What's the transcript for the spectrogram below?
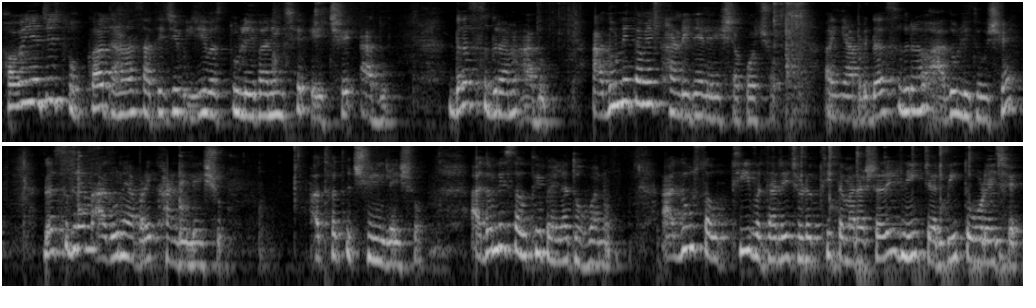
હવે અહીંયા જે સૂકા ધાણા સાથે જે બીજી વસ્તુ લેવાની છે એ છે આદુ. દસ ગ્રામ આદુ. આદુને તમે ખાંડીને લઈ શકો છો. અહીંયા આપણે દસ ગ્રામ આદુ લીધું છે. દસ ગ્રામ આદુને આપણે ખાંડી લઈશું. અથવા તો છીણી લેશો. આદુને સૌથી પહેલાં ધોવાનું. આદુ સૌથી વધારે ઝડપથી તમારા શરીરની ચરબી તોડે છે.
